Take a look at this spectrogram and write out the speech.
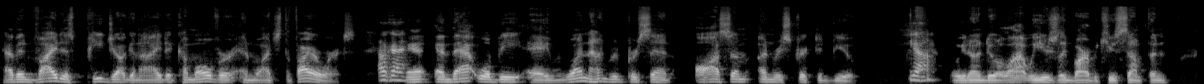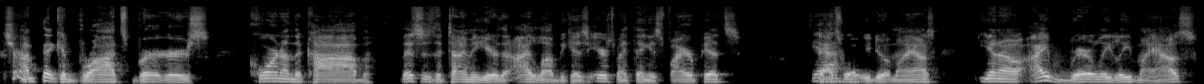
have invited P Jug and I to come over and watch the fireworks. okay And, and that will be a 100% awesome, unrestricted view. yeah We don't do a lot. We usually barbecue something. sure I'm thinking brats, burgers, corn on the cob. This is the time of year that I love because here's my thing is fire pits. Yeah That's what we do at my house. You know, I rarely leave my house.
